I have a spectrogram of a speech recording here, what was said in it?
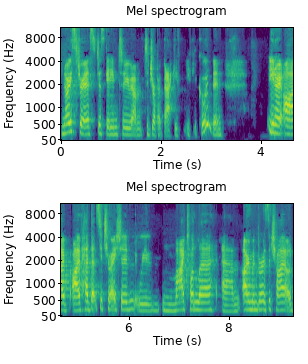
No stress just get him to um, to drop it back if, if you could. And you know i've i've had that situation with my toddler. Um, i remember as a child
